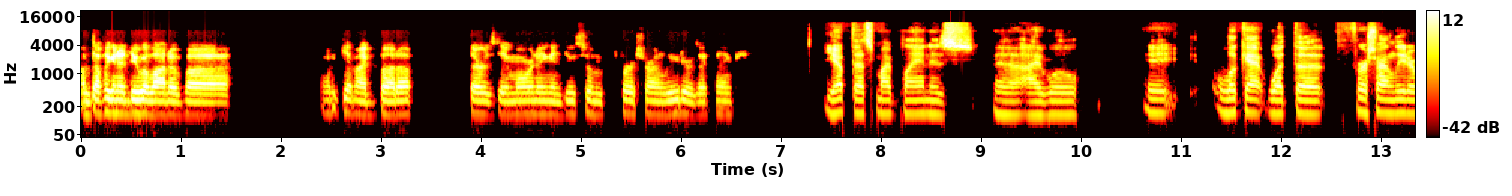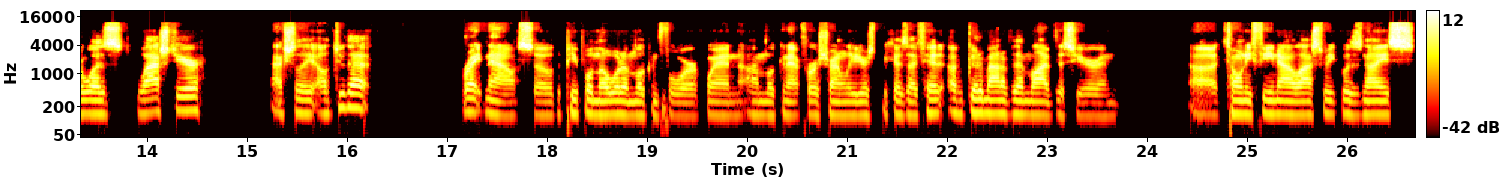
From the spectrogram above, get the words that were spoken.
I'm definitely gonna do a lot of uh I'm gonna get my butt up Thursday morning and do some first round leaders, I think. Yep, that's my plan. Is uh, I will uh, look at what the first round leader was last year. Actually, I'll do that right now so the people know what I'm looking for when I'm looking at first round leaders because I've hit a good amount of them live this year. And uh, Tony Finau last week was nice.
